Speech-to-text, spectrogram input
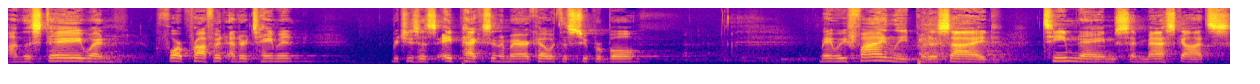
On this day when for profit entertainment reaches its apex in America with the Super Bowl, May we finally put aside team names and mascots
